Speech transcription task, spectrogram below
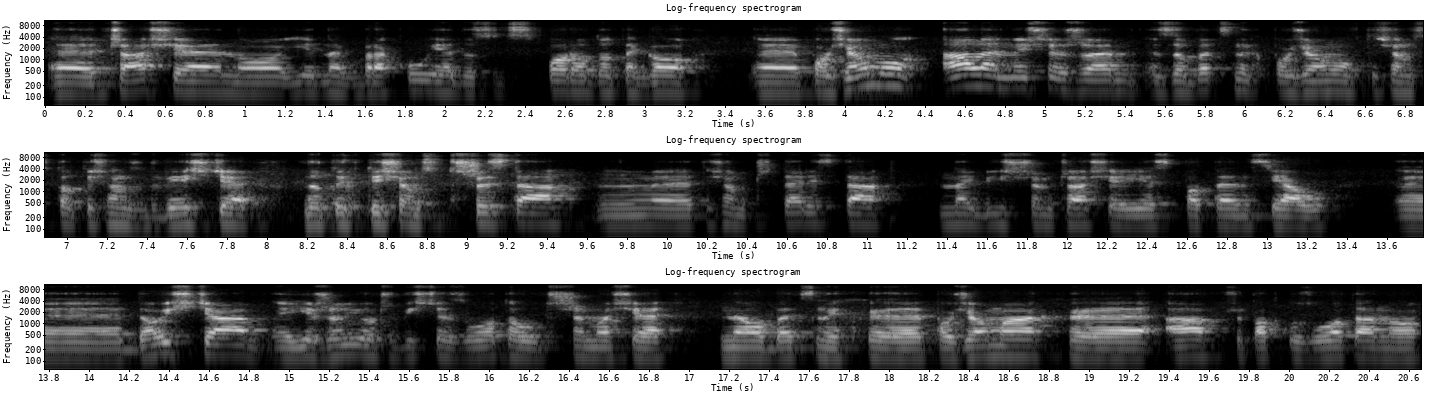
e, czasie. No jednak brakuje dosyć sporo do tego e, poziomu, ale myślę, że z obecnych poziomów 1100-1200 do tych 1300, mm, e, 1400 w najbliższym czasie jest potencjał e, dojścia, jeżeli oczywiście złoto utrzyma się na obecnych e, poziomach, e, a w przypadku złota no, e,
